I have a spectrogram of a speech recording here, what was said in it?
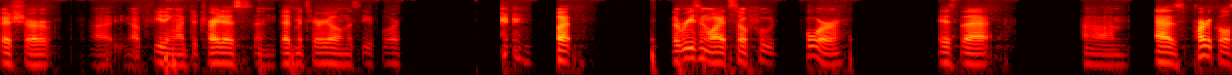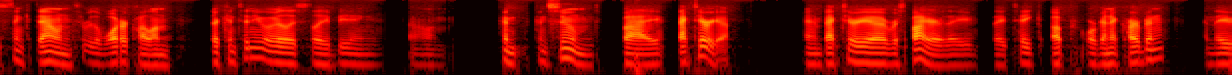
fish are, uh, you know, feeding on detritus and dead material on the seafloor. but the reason why it's so food poor is that um, as particles sink down through the water column, they're continuously being um, con consumed by bacteria. And bacteria respire. They, they take up organic carbon and they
